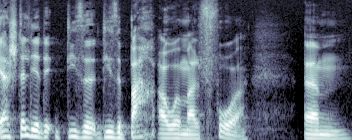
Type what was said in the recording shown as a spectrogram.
ja, stell dir diese, diese Bachaue mal vor. Ähm,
